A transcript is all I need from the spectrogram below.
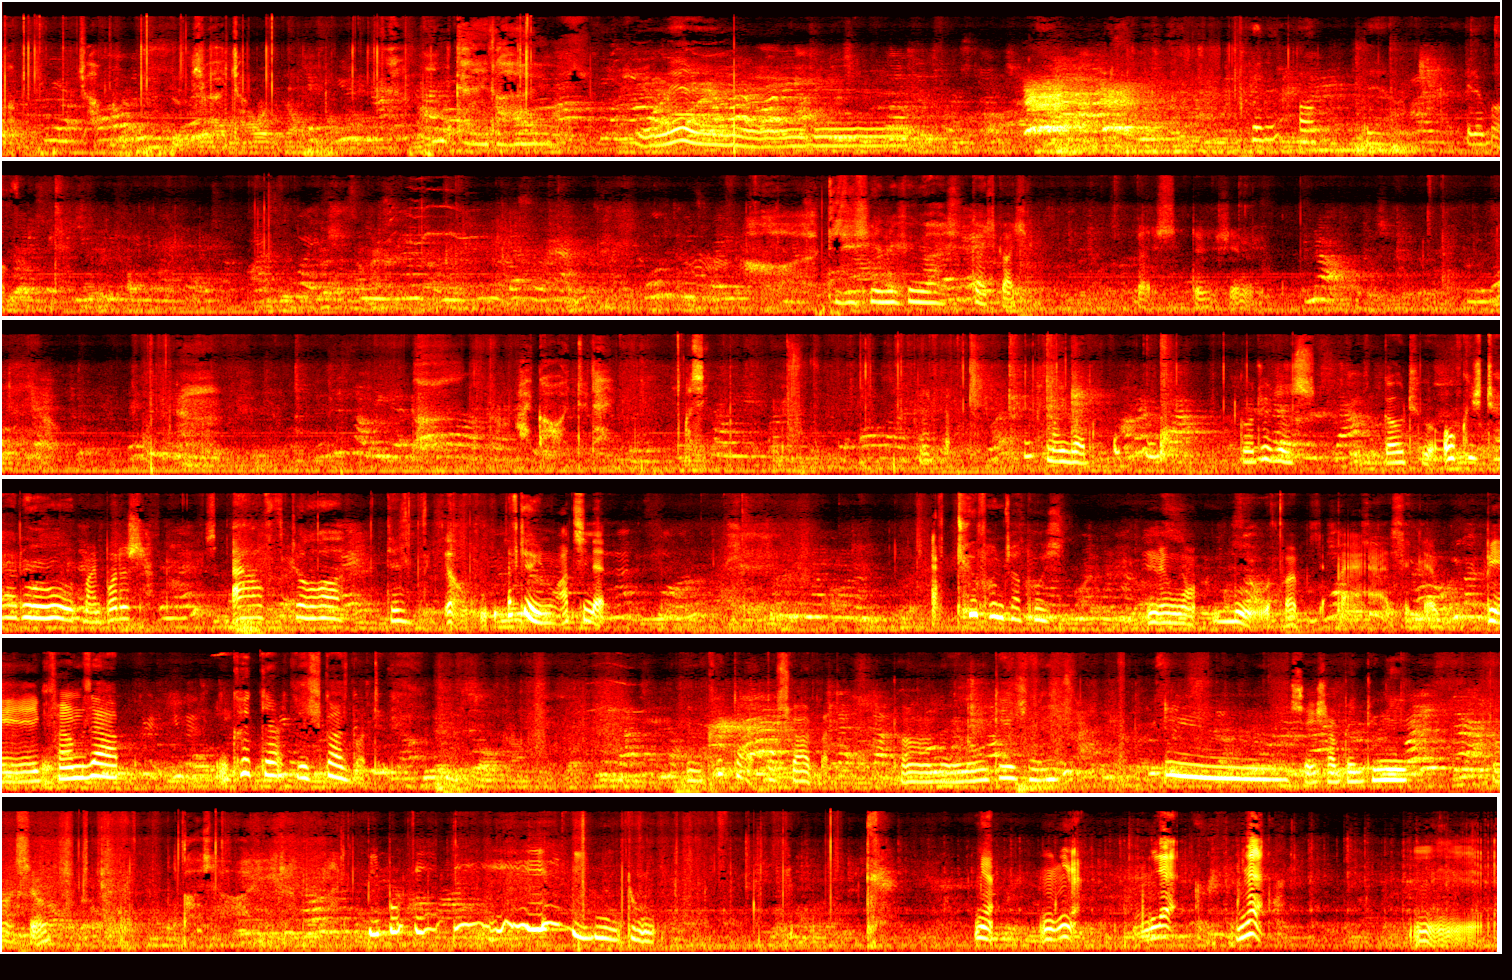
up there. It above it. Did you see anything, guys? Guys, guys. Guys, did you see anything? I go it today. See. My bed. Go to this. Go to Oki's channel. My brother's after this video. After you're watching it. Two thumbs up, please. And I want more thumbs up. Big thumbs up. And click that subscribe button. And click that subscribe button. Turn on the notifications. Say something to me. Awesome. Because I like people being mean to me. Yeah. Yeah. Yeah. yeah.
